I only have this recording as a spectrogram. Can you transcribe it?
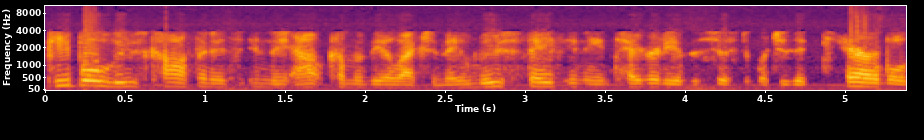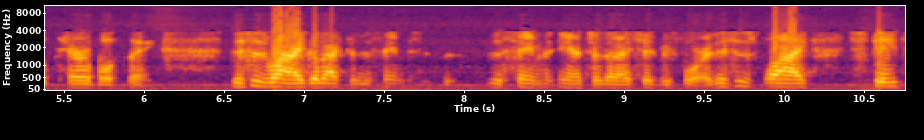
People lose confidence in the outcome of the election. They lose faith in the integrity of the system, which is a terrible, terrible thing. This is why I go back to the same the same answer that I said before. This is why states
